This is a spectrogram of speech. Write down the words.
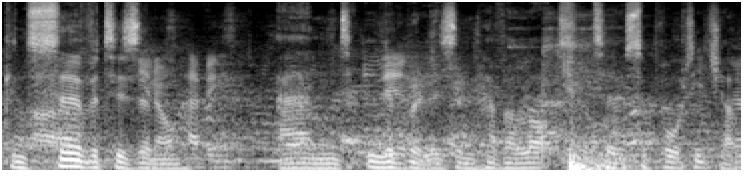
conservatism and liberalism have a lot to support each other.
